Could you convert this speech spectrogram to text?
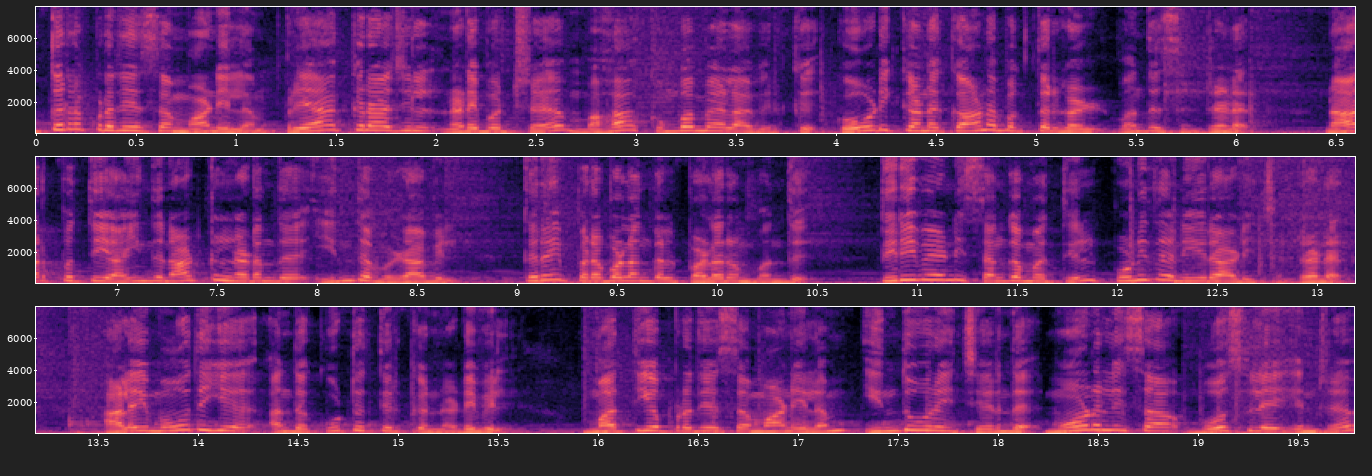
உத்தரப்பிரதேச மாநிலம் பிரயாக்ராஜில் நடைபெற்ற மகா கும்பமேளாவிற்கு கோடிக்கணக்கான பக்தர்கள் வந்து சென்றனர். நாற்பத்தி ஐந்து நாட்கள் நடந்த இந்த விழாவில் திரைப்பிரபலங்கள் பலரும் வந்து திரிவேணி சங்கமத்தில் புனித நீராடி சென்றனர். அலைமோதிய அந்த கூட்டத்திற்கு நடுவில் மத்திய பிரதேச மாநிலம் இந்தூரைச் சேர்ந்த மோனலிசா போஸ்லே என்ற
